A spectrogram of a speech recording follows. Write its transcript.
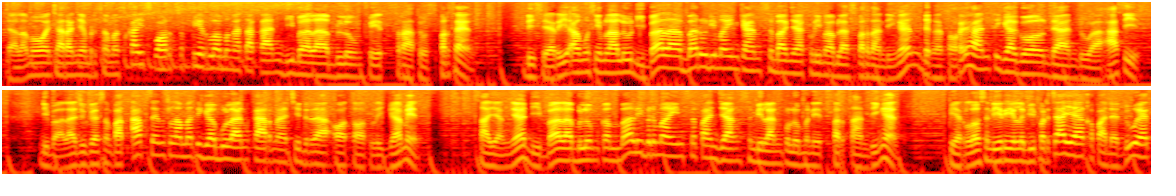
Dalam wawancaranya bersama Sky Sports, Pirlo mengatakan Dybala belum fit 100%. Di Serie A musim lalu, Dybala baru dimainkan sebanyak 15 pertandingan dengan torehan 3 gol dan 2 assist. Dybala juga sempat absen selama 3 bulan karena cedera otot ligamen. Sayangnya Dybala belum kembali bermain sepanjang 90 menit pertandingan. Pirlo sendiri lebih percaya kepada duet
